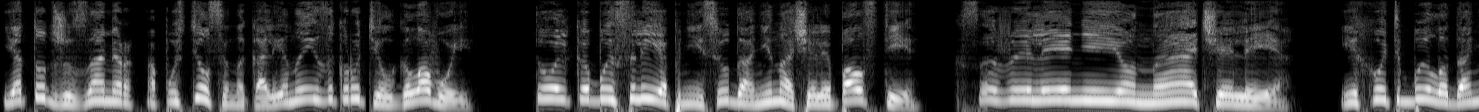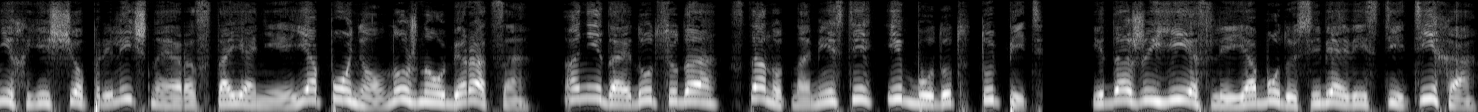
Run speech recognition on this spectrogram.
Я тут же замер, опустился на колено и закрутил головой. Только бы слепни сюда не начали ползти. К сожалению, начали. И хоть было до них еще приличное расстояние, я понял, нужно убираться. Они дойдут сюда, станут на месте и будут тупить. И даже если я буду себя вести тихо,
